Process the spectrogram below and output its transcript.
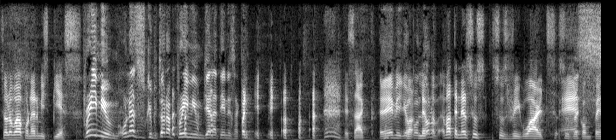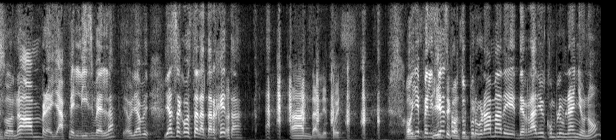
solo voy a poner mis pies. premium, una suscriptora premium ya la tienes aquí. Exacto. Eh, Miguel Va- le- Pontón. va a tener sus, sus rewards, sus Eso, recompensas. No, hombre, ya feliz, ¿verdad? Ya, ya sacó hasta la tarjeta. Ándale, pues. Oye, felicidades por tu programa de, de radio y cumple un año, ¿no?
